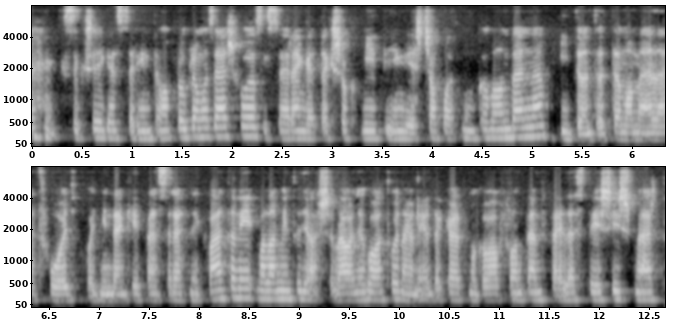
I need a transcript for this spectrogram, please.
szükséges szerintem a programozáshoz, hiszen rengeteg sok meeting és csapatmunka van benne. Így döntöttem amellett, hogy, hogy mindenképpen szeretnék váltani, valamint hogy az sem elhanyagolt, hogy nagyon érdekelt maga a frontend fejlesztés fejlesztés is, mert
